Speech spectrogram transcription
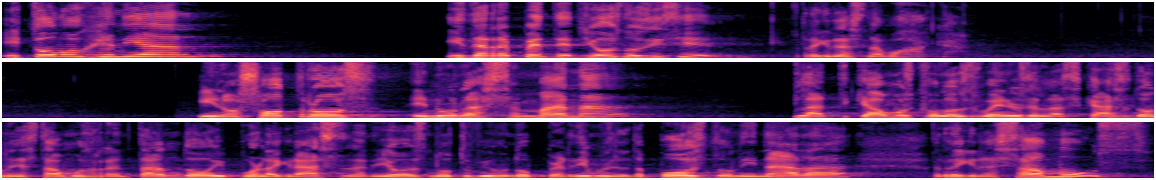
y todo genial. Y de repente Dios nos dice, regresen a Oaxaca. Y nosotros en una semana platicamos con los dueños de las casas donde estábamos rentando y por la gracia de Dios no, tuvimos, no perdimos el depósito ni nada. Regresamos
